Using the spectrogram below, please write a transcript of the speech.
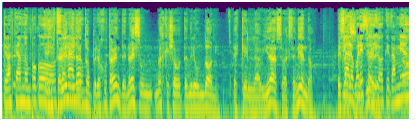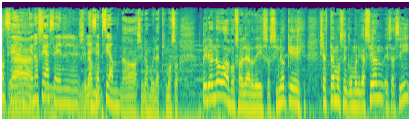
te vas quedando un poco Está bien el dato, pero justamente no es, un, no es que yo tendría un don, es que la vida se va extendiendo. Eso Claro, por eso quiere. digo, que también sea- que no seas el- Si la no excepción. No, si no es muy lastimoso. Pero no vamos a hablar de eso, sino que ya estamos en comunicación, es así,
